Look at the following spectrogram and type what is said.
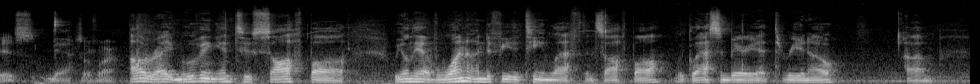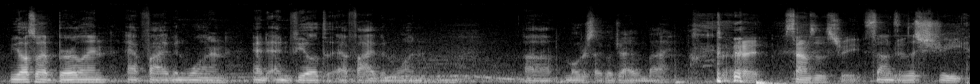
is Yeah. so far. All right, moving into softball. We only have one undefeated team left in softball with Glastonbury at 3 and 0. Um, we also have Berlin at 5 and 1 and Enfield at 5 and 1. Uh, motorcycle driving by. all right, sounds of the street. Sounds of the street.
